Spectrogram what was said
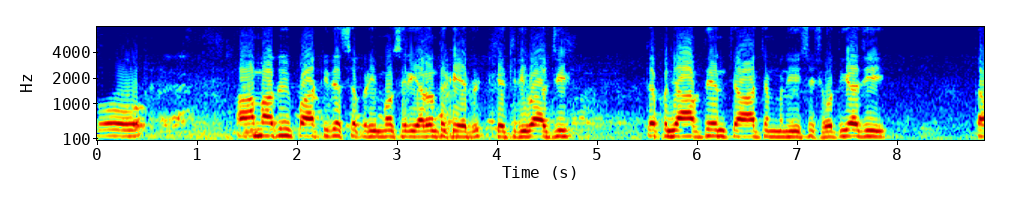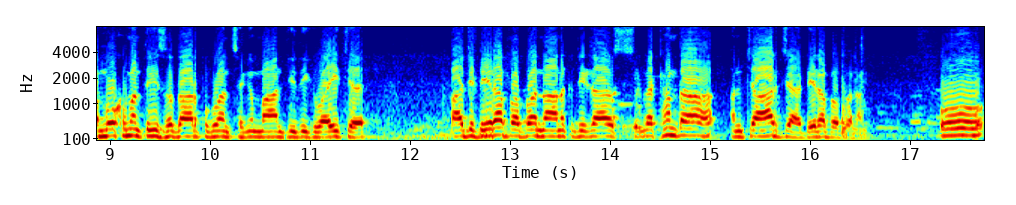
ਉਹ ਆਮ ਆਦਮੀ ਪਾਰਟੀ ਦੇ ਸੁਪਰੀਮੋ ਸ੍ਰੀ ਅਰਵਿੰਦ ਕੇਜ- ਕੇਜਰੀਵਾਲ ਜੀ ਤੇ ਪੰਜਾਬ ਦੇ ਇੰਚਾਰਜ ਮਨੀਸ਼ ਸਿਸੋਦੀਆ ਜੀ ਤਾਂ ਮੁੱਖ ਮੰਤਰੀ ਸਰਦਾਰ ਭਗਵੰਤ ਸਿੰਘ ਮਾਨ ਜੀ ਦੀ ਅਗਵਾਈ 'ਚ ਅੱਜ ਡੇਰਾ ਬਾਬਾ ਨਾਨਕ ਜਿਹੜਾ ਸੰਗਠਨ ਦਾ ਇੰਚਾਰਜ ਹੈ ਡੇਰਾ ਬਾਬਾ ਨਾਨਕ। ਉਹ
